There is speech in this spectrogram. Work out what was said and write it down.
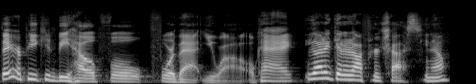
Therapy can be helpful for that you all okay? You got to get it off your chest you know?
